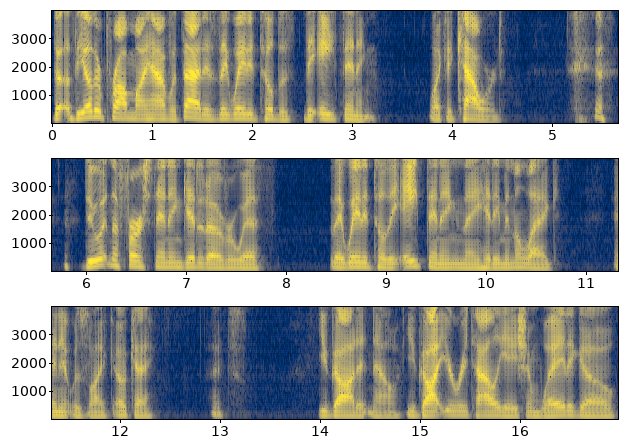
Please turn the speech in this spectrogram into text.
The, the other problem I have with that is they waited till the, the eighth inning, like a coward. Do it in the first inning, get it over with. They waited till the eighth inning and they hit him in the leg. And it was like, okay, that's, you got it now. You got your retaliation. Way to go.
